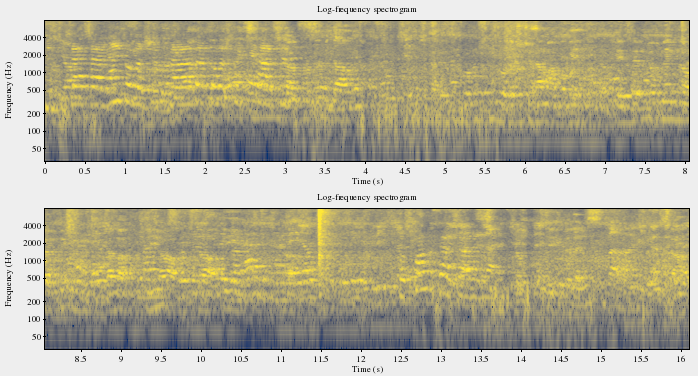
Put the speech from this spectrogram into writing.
Biz güzel sergiyi dolaşıyoruz. Beraber dolaşmak isterseniz. Bir daha konuşmuş dolaşacağız. Tamam. Gezlerim çok memnun oldum. Tamam. İyi misin? Sağ ol. İyiyim. Osmanlı Tersanesi. Çok teşekkür ederiz. Çok sağ ol.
